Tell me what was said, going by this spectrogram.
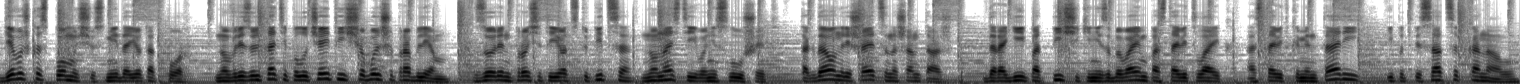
Девушка с помощью СМИ дает отпор, но в результате получает еще больше проблем. Зорин просит ее отступиться, но Настя его не слушает. Тогда он решается на шантаж. Дорогие подписчики не забываем поставить лайк, оставить комментарий, и подписаться к каналу.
